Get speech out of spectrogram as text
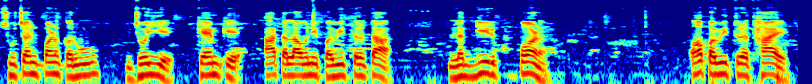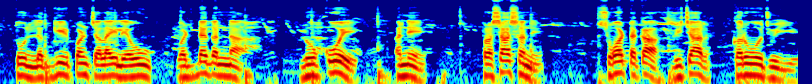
સૂચન પણ કરવું જોઈએ. કેમ કે આ તલાવની પવિત્રતા લગીર પણ અપવિત્ર થાય તો લગીર પણ ચલાવી લેવું. વડનગરના લોકોએ અને પ્રશાસને સો ટકા વિચાર કરવો જોઈએ.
